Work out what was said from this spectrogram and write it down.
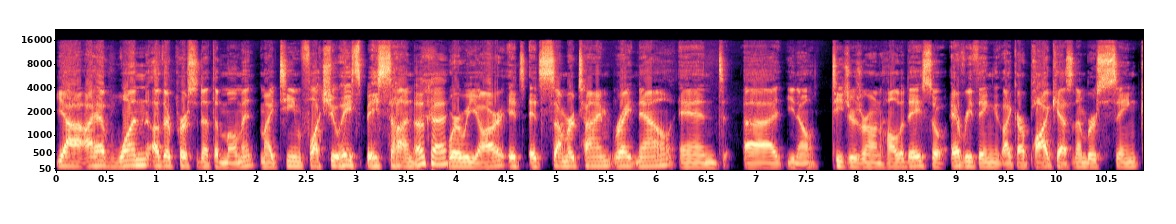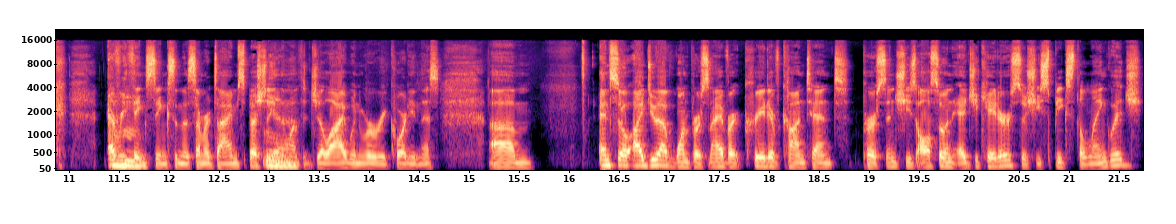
yeah, I have one other person at the moment. My team fluctuates based on okay. where we are. It's it's summertime right now, and uh, you know, teachers are on holiday, so everything like our podcast numbers sink. Everything mm-hmm. sinks in the summertime, especially yeah. in the month of July when we're recording this. Um, and so I do have one person. I have a creative content person. She's also an educator. So she speaks the language.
